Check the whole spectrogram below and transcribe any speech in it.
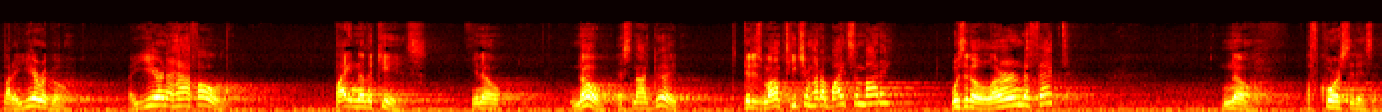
about a year ago, a year and a half old, biting other kids. You know, no, that's not good. Did his mom teach him how to bite somebody? Was it a learned effect? No, of course it isn't.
